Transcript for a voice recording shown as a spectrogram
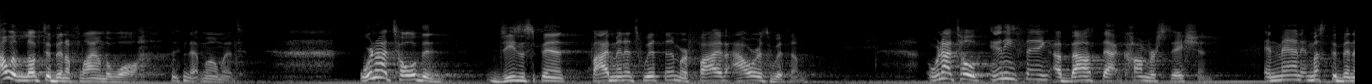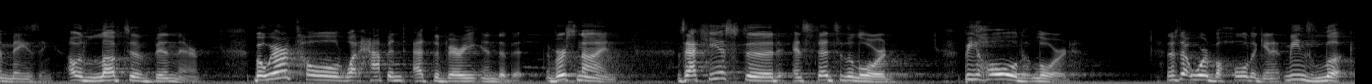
I would love to have been a fly on the wall in that moment. We're not told that Jesus spent five minutes with them or five hours with them. We're not told anything about that conversation. And man, it must have been amazing. I would love to have been there. But we are told what happened at the very end of it. Verse 9 Zacchaeus stood and said to the Lord, Behold, Lord. There's that word behold again. It means look.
